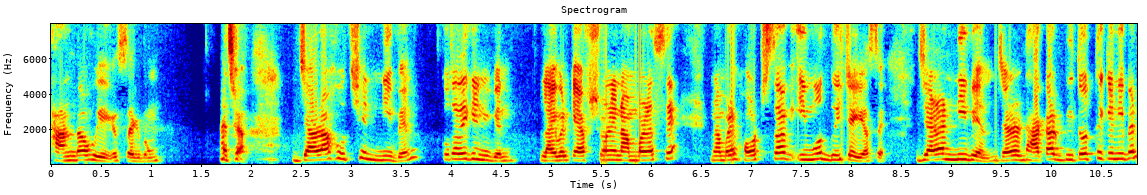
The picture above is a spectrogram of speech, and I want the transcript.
ঠান্ডা হয়ে গেছে একদম। আচ্ছা যারা হচ্ছে নিবেন, কোথা থেকে নিবেন? লাইভের ক্যাপশনে নাম্বার আছে নাম্বারে হোয়াটসঅ্যাপ ইমো দুইটাই আছে। যারা নিবেন, যারা ঢাকার ভিতর থেকে নিবেন,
